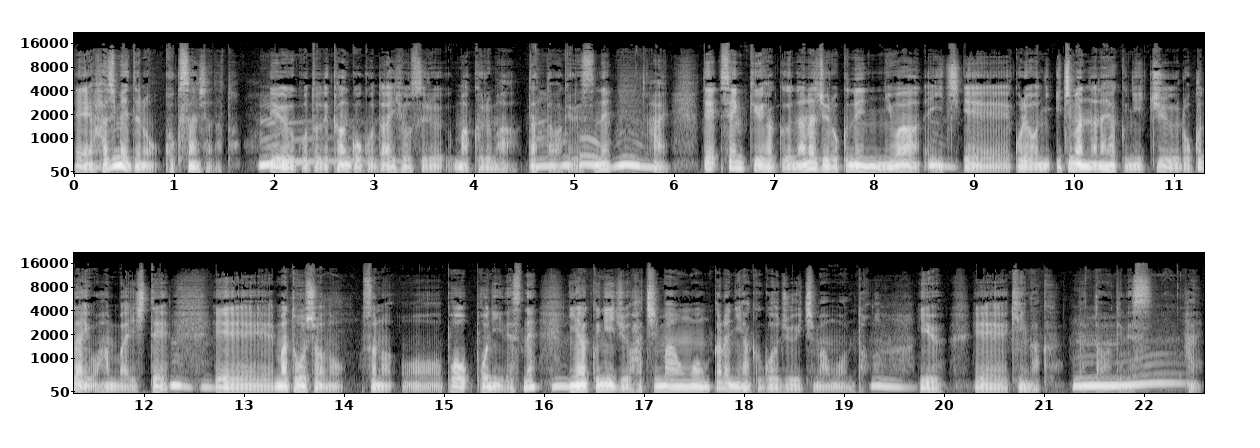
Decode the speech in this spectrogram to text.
えー初めての国産車だということで、韓国を代表する、まあ、車だったわけですね。はい。で、1976年には、うん、えー、これを1万726台を販売して、うんうん、えー、まあ、当初のそのポポニーですね、うん、228万ウォンから251万ウォンという、うん、えー、金額だったわけです。はい、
